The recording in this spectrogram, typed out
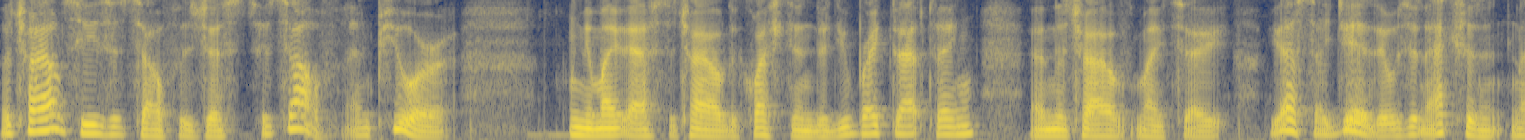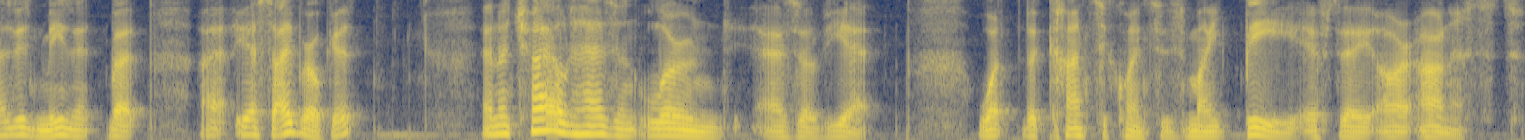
the child sees itself as just itself and pure you might ask the child the question, Did you break that thing? And the child might say, Yes, I did. It was an accident and I didn't mean it, but uh, yes, I broke it. And a child hasn't learned as of yet what the consequences might be if they are honest.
